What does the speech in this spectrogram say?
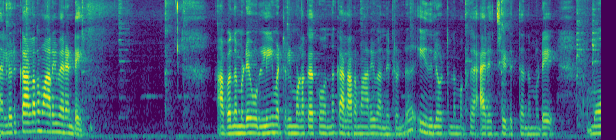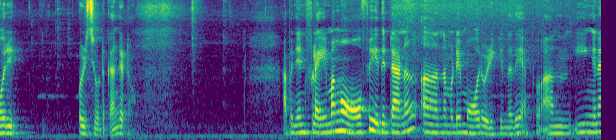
നല്ലൊരു കളർ മാറി വരണ്ടേ. അപ്പോൾ നമ്മുടെ ഉള്ളിയും മുളകൊക്കെ ഒന്ന് കളർ മാറി വന്നിട്ടുണ്ട്. ഇതിലോട്ട് നമുക്ക് അരച്ചെടുത്ത നമ്മുടെ മോര് ഒഴിച്ചു കൊടുക്കാം കേട്ടോ. അപ്പോൾ ഞാൻ ഫ്ലെയിം അങ്ങ് ഓഫ് ചെയ്തിട്ടാണ് നമ്മുടെ മോരൊഴിക്കുന്നത് അപ്പോൾ ഈ ഇങ്ങനെ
